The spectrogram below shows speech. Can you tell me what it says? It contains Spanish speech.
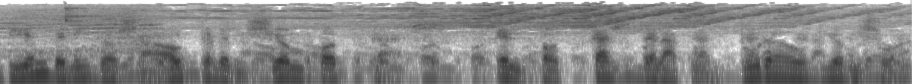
Bienvenidos a O Televisión Podcast, el podcast de la cultura audiovisual.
